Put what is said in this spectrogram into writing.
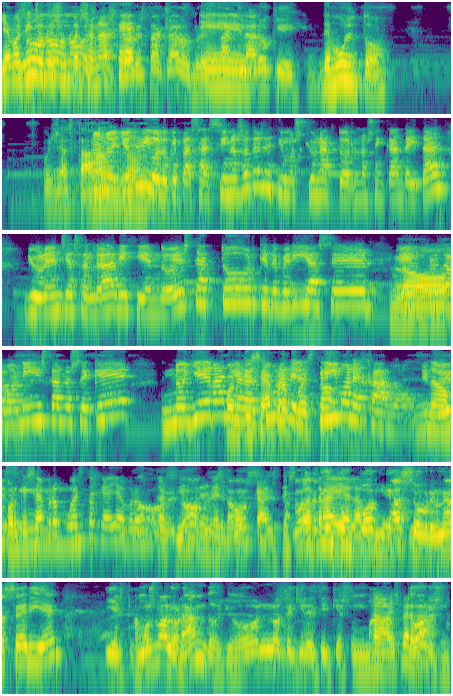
Ya hemos no, dicho no, que es un no, personaje Está claro, está claro, pero está eh, claro que... de bulto. Pues ya está. No, no, yo te digo lo que pasa. Si nosotros decimos que un actor nos encanta y tal, Jurens ya saldrá diciendo, este actor que debería ser No. el protagonista, no sé qué, no llega ni Porque a la se altura propuesto- del primo lejano. No, Entonces, porque se ha mm, propuesto que haya bronca No, siempre no, en el estamos, podcast. estamos Esto atrae haciendo a la un podcast audiencia. sobre una serie y estamos valorando. Yo no te quiero decir que es un mal No, es actor, verdad. es un-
